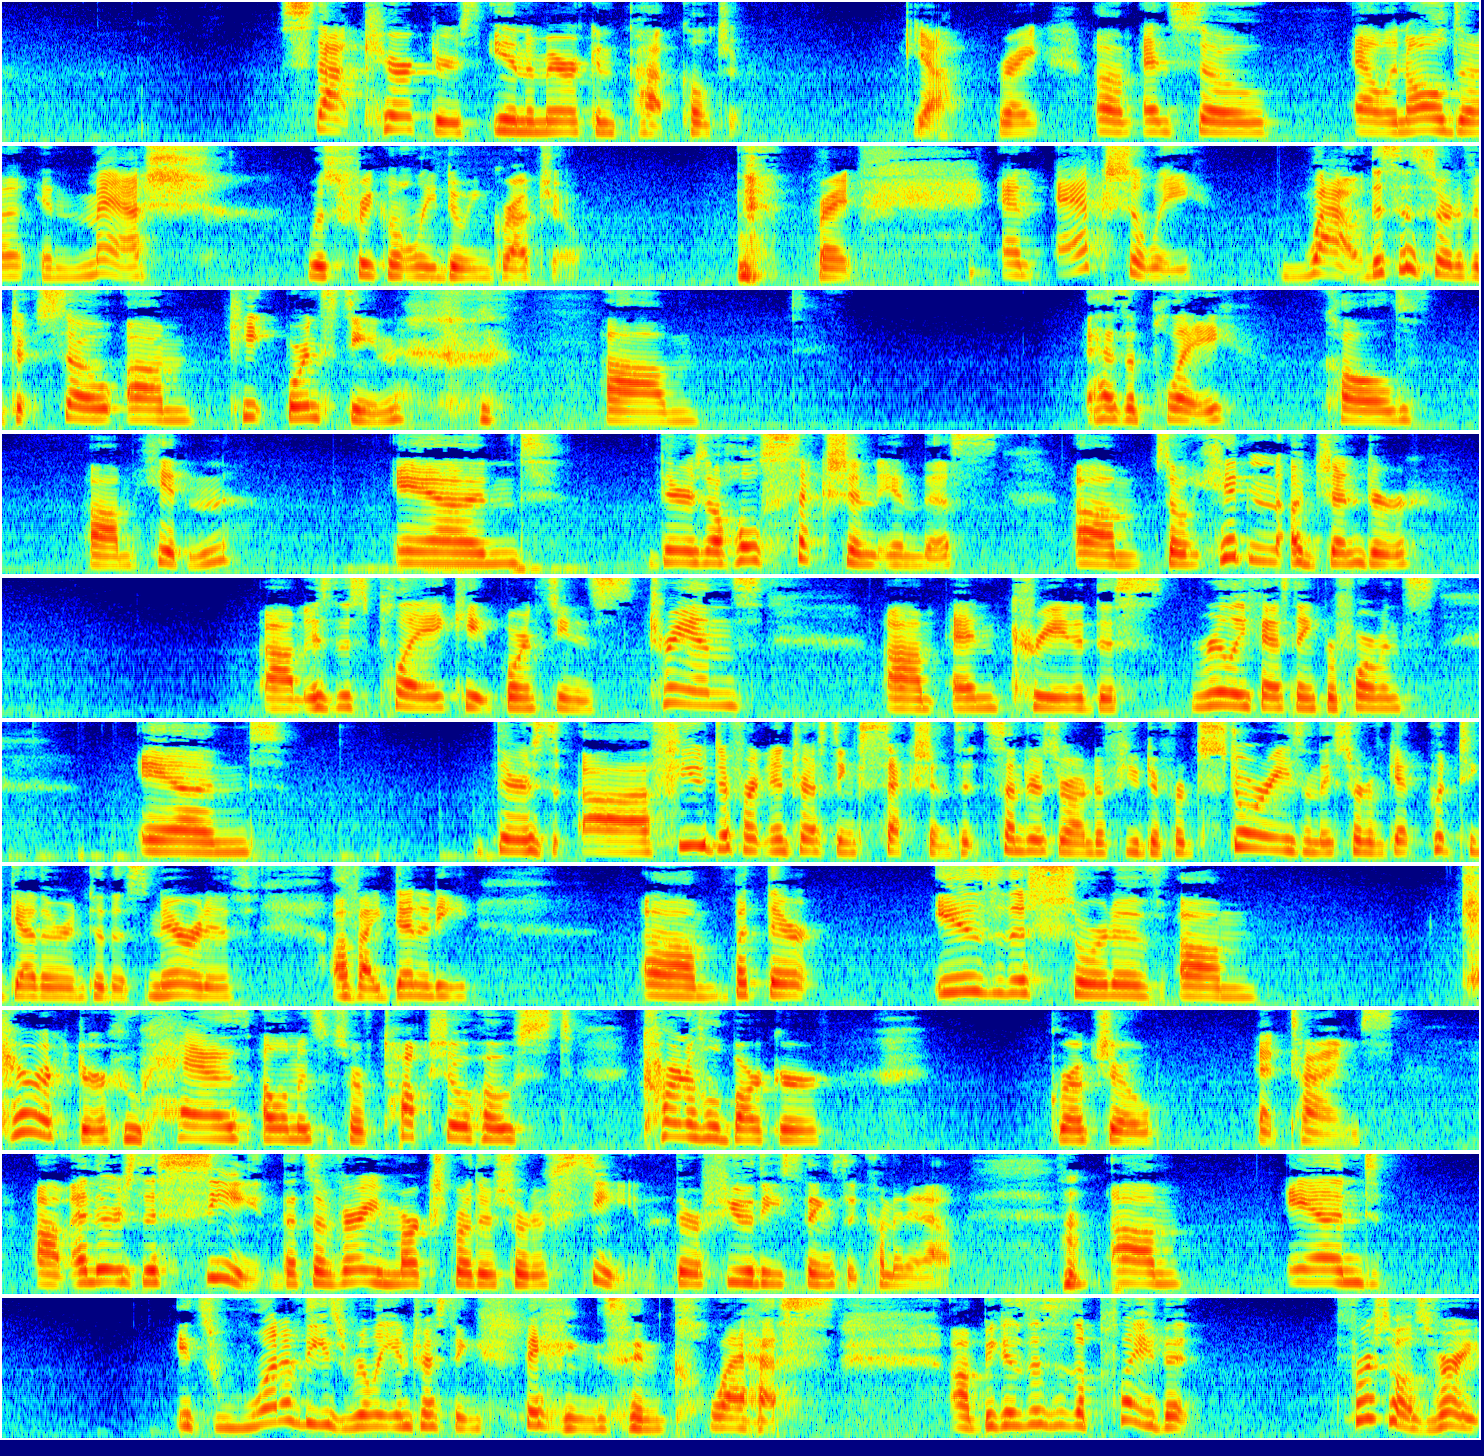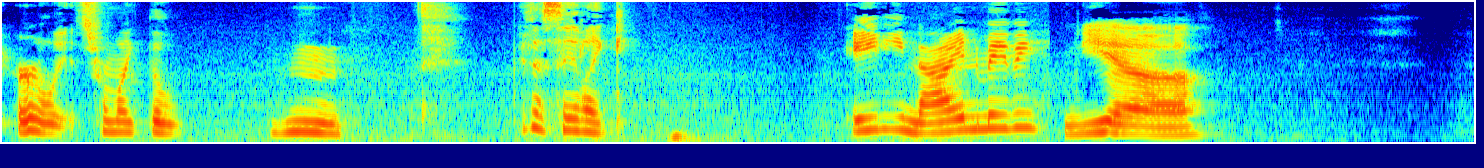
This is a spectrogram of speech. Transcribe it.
stock characters in American pop culture, yeah. right? Um, and so Alan Alda in MASH was frequently doing Groucho, right? And actually, wow, this is sort of a tr- so um, Kate Bornstein, um, has a play called um, Hidden, and there's a whole section in this. Um, so, Hidden a Gender um, is this play. Kate Bornstein is trans um, and created this really fascinating performance. And there's a few different interesting sections. It centers around a few different stories, and they sort of get put together into this narrative of identity. Um, but there is this sort of um, character who has elements of sort of talk show host, carnival barker, Groucho at times. Um, and there's this scene that's a very Marx Brothers sort of scene. There are a few of these things that come in and out. um, and it's one of these really interesting things in class uh, because this is a play that, first of all, is very early. It's from like the, hmm, I'm gonna say like 89 maybe? Yeah.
